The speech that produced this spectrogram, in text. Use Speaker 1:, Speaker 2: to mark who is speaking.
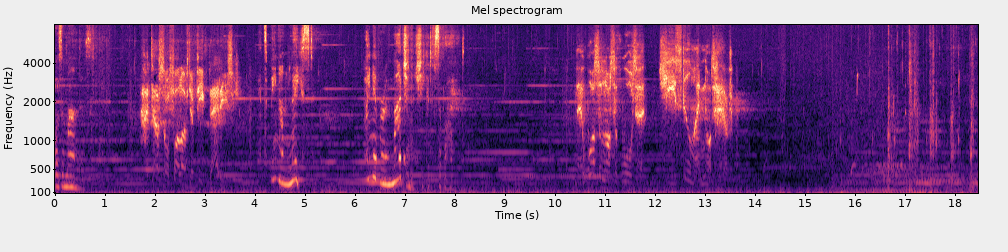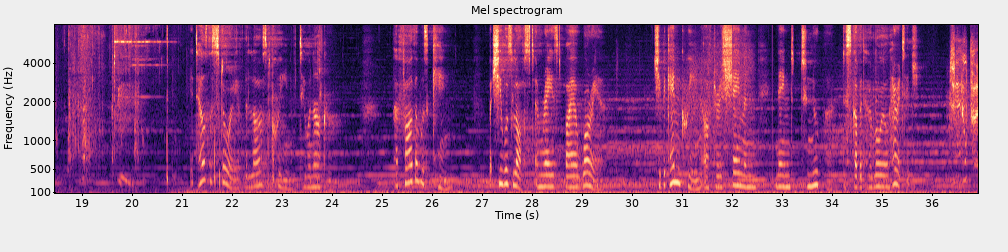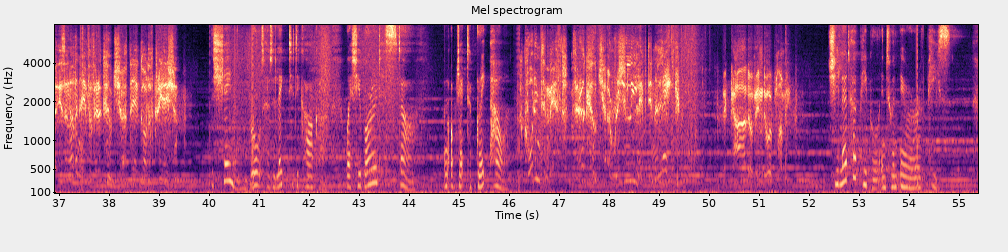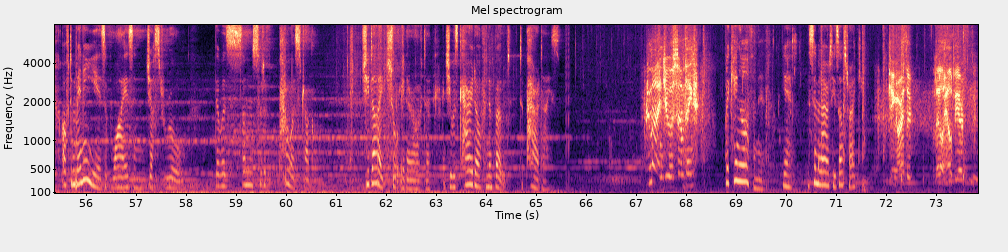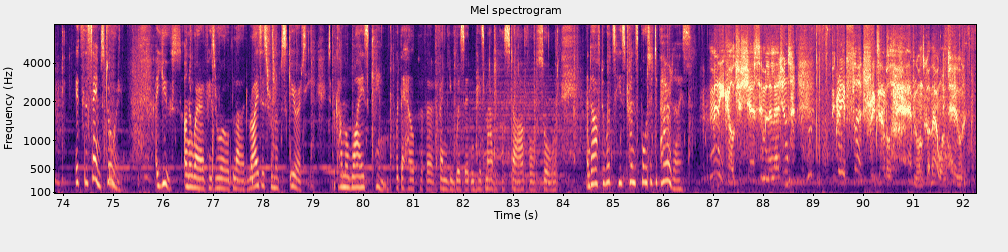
Speaker 1: It was Amanda's.
Speaker 2: I doubt don't fall off your feet that easy.
Speaker 1: It's been unlaced. I never imagined she could have survived.
Speaker 2: There was a lot of water. She still might not have.
Speaker 1: It tells the story of the last queen of Tiwanaku. Her father was king, but she was lost and raised by a warrior. She became queen after a shaman named Tunupa discovered her royal heritage.
Speaker 2: Tunupa is another name for Viracocha, their god of creation.
Speaker 1: The shaman brought her to Lake Titicaca, where she borrowed his staff, an object of great power.
Speaker 2: According to myth, Viracocha originally lived in the lake.
Speaker 3: The god of indoor plumbing.
Speaker 1: She led her people into an era of peace. After many years of wise and just rule, there was some sort of power struggle. She died shortly thereafter, and she was carried off in a boat to paradise.
Speaker 2: Remind you of something?
Speaker 1: The King Arthur myth, yes, the similarities are striking.
Speaker 3: King Arthur? A little help here?
Speaker 1: It's the same story. A youth, unaware of his royal blood, rises from obscurity to become a wise king with the help of a friendly wizard and his magical staff or sword, and afterwards he's transported to paradise.
Speaker 2: Many cultures share similar legends. The Great Flood, for example. Everyone's got that one too.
